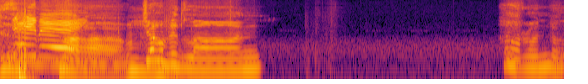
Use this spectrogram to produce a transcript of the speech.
David. Jump it long. Rondo.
